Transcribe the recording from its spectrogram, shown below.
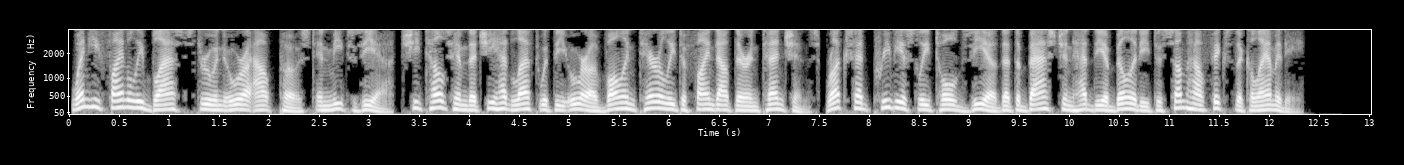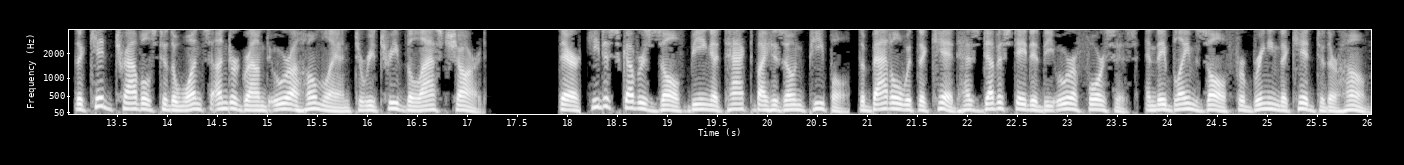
When he finally blasts through an Ura outpost and meets Zia, she tells him that she had left with the Ura voluntarily to find out their intentions. Rux had previously told Zia that the Bastion had the ability to somehow fix the calamity. The kid travels to the once underground Ura homeland to retrieve the last shard. There, he discovers Zulf being attacked by his own people. The battle with the kid has devastated the Ura forces, and they blame Zulf for bringing the kid to their home.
